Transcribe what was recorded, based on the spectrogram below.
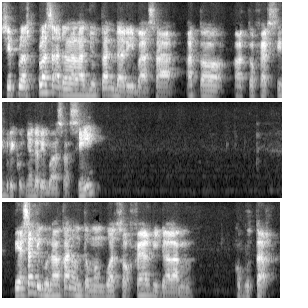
C++ adalah lanjutan dari bahasa atau atau versi berikutnya dari bahasa C. Biasa digunakan untuk membuat software di dalam komputer.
